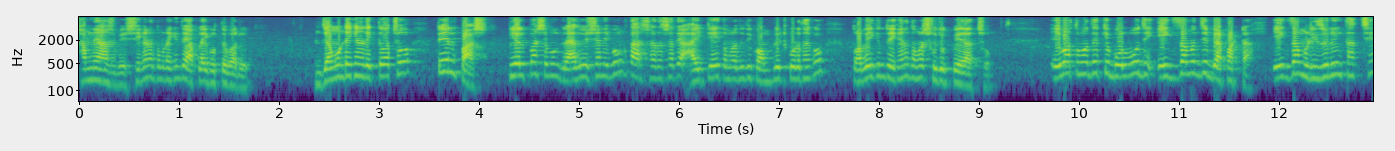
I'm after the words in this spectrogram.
সামনে আসবে, সেখানে তোমরা কিন্তু অ্যাপ্লাই করতে পারো। যেমনটা এখানে দেখতে পাচ্ছ টেন পাস টুয়েলভ পাস এবং গ্র্যাজুয়েশন এবং তার সাথে সাথে আইটিআই তোমরা যদি কমপ্লিট করে থাকো, তবেই কিন্তু এখানে তোমরা সুযোগ পেয়ে যাচ্ছ। এবার তোমাদেরকে বলব যে এক্সামের যে ব্যাপারটা এক্সাম রিজনিং থাকছে,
